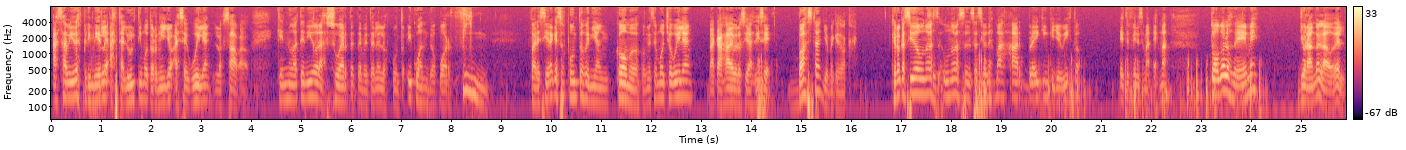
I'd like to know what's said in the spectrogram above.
ha sabido exprimirle hasta el último tornillo a ese William los sábados. Que no ha tenido la suerte de meterle en los puntos. Y cuando por fin pareciera que esos puntos venían cómodos con ese mocho William, la caja de velocidades dice, basta, yo me quedo acá. Creo que ha sido una de, las, una de las sensaciones más heartbreaking que yo he visto este fin de semana. Es más, todos los de M llorando al lado de él.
